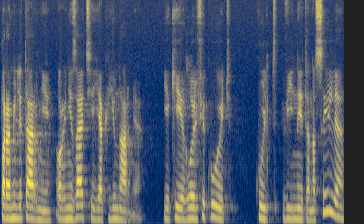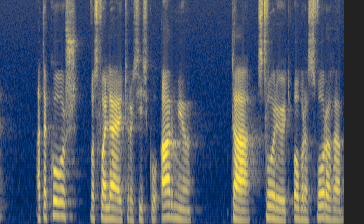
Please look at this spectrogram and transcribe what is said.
парамілітарні організації, як Юнармія, які глорифікують культ війни та насилля, а також восхваляють російську армію та створюють образ ворога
